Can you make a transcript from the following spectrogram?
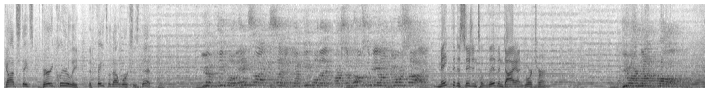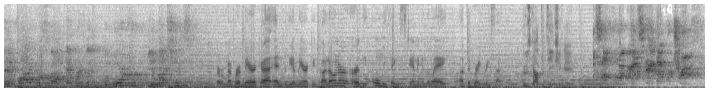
God states very clearly that faith without works is dead. You have people inside the Senate. You have people that are supposed to be on your side. Make the decision to live and die on your terms. You are not wrong. They have lied to us about everything the border, the elections. Remember, America and the American gun owner are the only things standing in the way of the Great Reset. Who's got the teaching aid?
